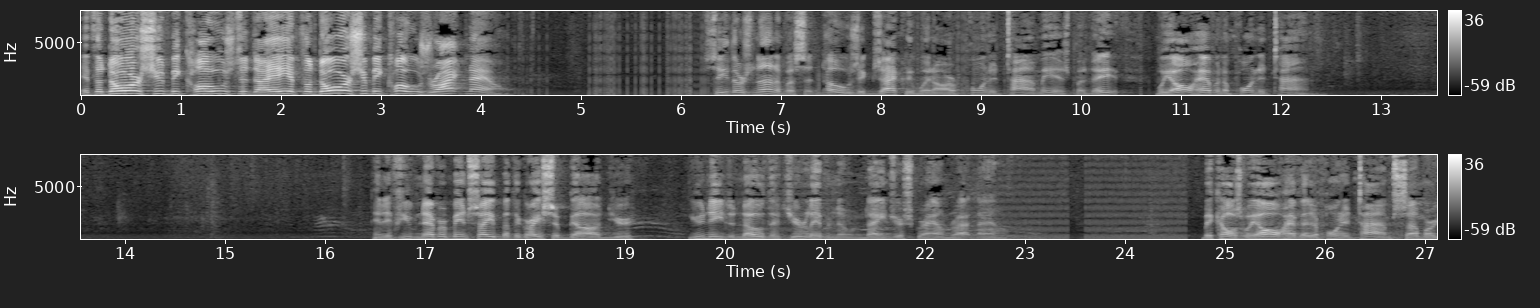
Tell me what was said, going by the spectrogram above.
If the door should be closed today, if the door should be closed right now, see, there's none of us that knows exactly when our appointed time is, but they, we all have an appointed time. And if you've never been saved by the grace of God, you you need to know that you're living on dangerous ground right now. Because we all have that appointed time. Some are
